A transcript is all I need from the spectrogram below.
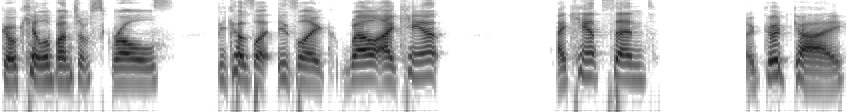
go kill a bunch of Skrulls because like he's like, "Well, I can't I can't send a good guy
